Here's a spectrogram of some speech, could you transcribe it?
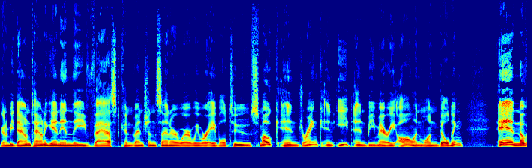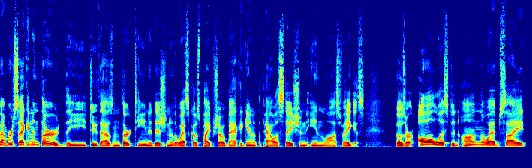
Going to be downtown again in the vast convention center where we were able to smoke and drink and eat and be merry all in one building. And November 2nd and 3rd, the 2013 edition of the West Coast Pipe Show back again at the Palace Station in Las Vegas. Those are all listed on the website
